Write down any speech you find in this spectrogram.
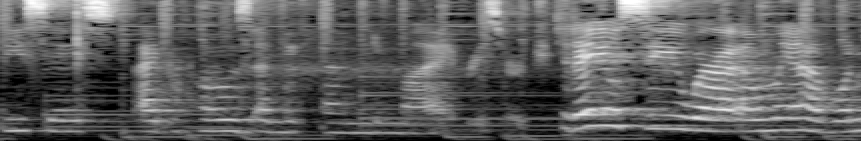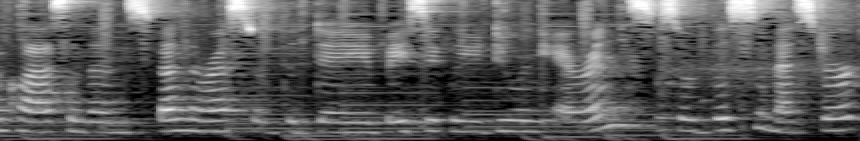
thesis. I propose and defend my research. Today you'll see where I only have one class and then spend the rest of the day basically doing errands. So this semester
